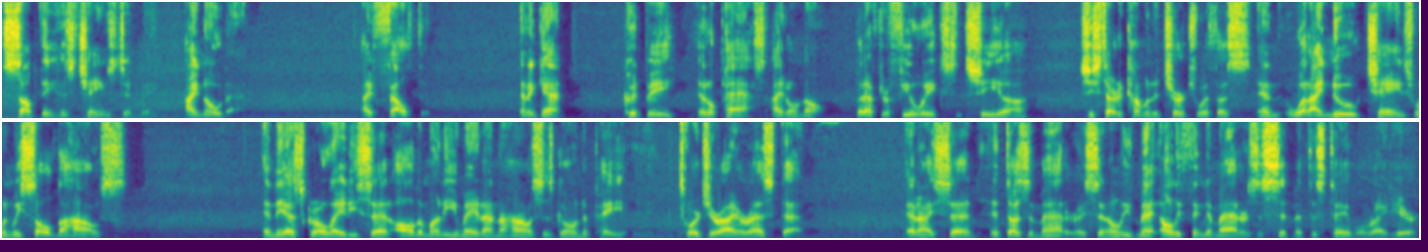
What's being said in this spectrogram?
Something has changed in me. I know that. I felt it. And again, could be it'll pass. I don't know. But after a few weeks, she uh, she started coming to church with us. And what I knew changed when we sold the house. And the escrow lady said, "All the money you made on the house is going to pay towards your IRS debt." And I said, "It doesn't matter." I said, "Only only thing that matters is sitting at this table right here."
